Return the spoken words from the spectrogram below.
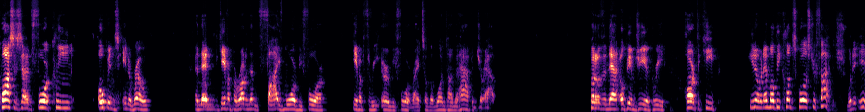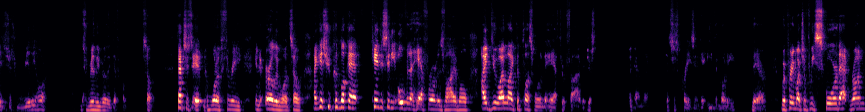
Cuas has had four clean opens in a row and then gave up a run and then five more before. Gave up three or before, right? So the one time that happens, you're out. But other than that, OPMG agreed. Hard to keep, you know, an MLB club scoreless through five. It's what it is. Just really hard. It's really, really difficult. So that's just it. One of three in early one. So I guess you could look at Kansas City over the half run is viable. I do. I like the plus one and a half through five. It just again like it's just crazy to get even money there. We're pretty much if we score that run,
